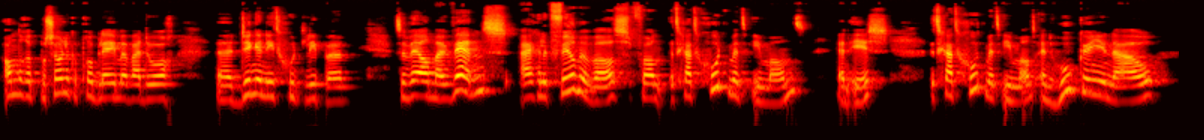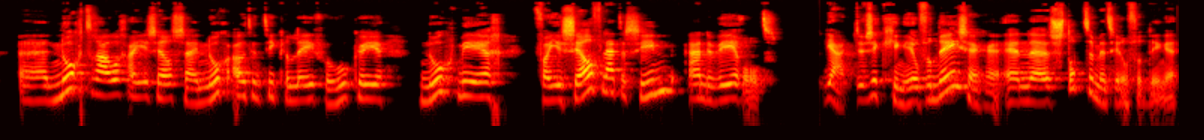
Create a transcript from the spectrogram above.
andere persoonlijke problemen waardoor uh, dingen niet goed liepen. Terwijl mijn wens eigenlijk veel meer was van het gaat goed met iemand en is, het gaat goed met iemand en hoe kun je nou uh, nog trouwer aan jezelf zijn, nog authentieker leven? Hoe kun je nog meer van jezelf laten zien aan de wereld? Ja, dus ik ging heel veel nee zeggen en uh, stopte met heel veel dingen.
